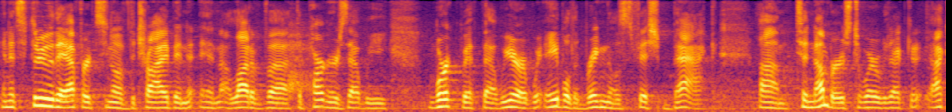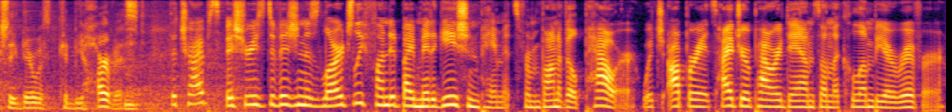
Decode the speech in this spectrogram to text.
And it's through the efforts, you know, of the tribe and, and a lot of uh, the partners that we work with that we are able to bring those fish back um, to numbers to where actually there was could be harvest. The tribe's fisheries division is largely funded by mitigation payments from Bonneville Power, which operates hydropower dams on the Columbia River.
